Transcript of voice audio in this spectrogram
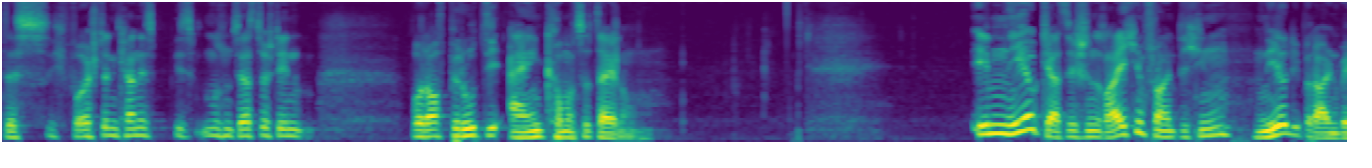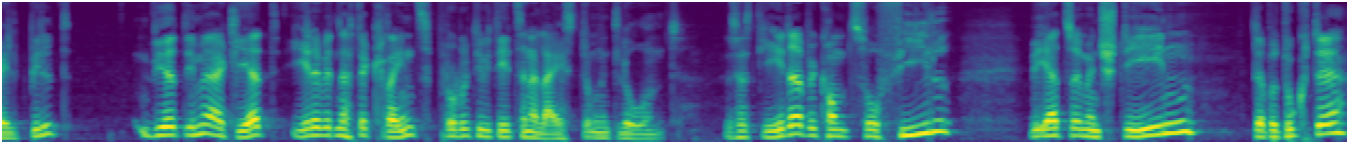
das sich vorstellen kann, ist, ist, muss man zuerst verstehen, worauf beruht die Einkommensverteilung. Im neoklassischen, reichenfreundlichen, neoliberalen Weltbild wird immer erklärt, jeder wird nach der Grenzproduktivität seiner Leistung entlohnt. Das heißt, jeder bekommt so viel, wie er zum Entstehen der Produkte,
